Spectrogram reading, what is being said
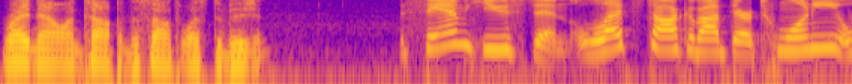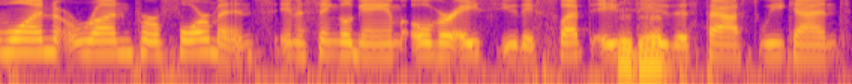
right now on top of the Southwest Division. Sam Houston, let's talk about their 21 run performance in a single game over ACU. They swept ACU they this past weekend.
